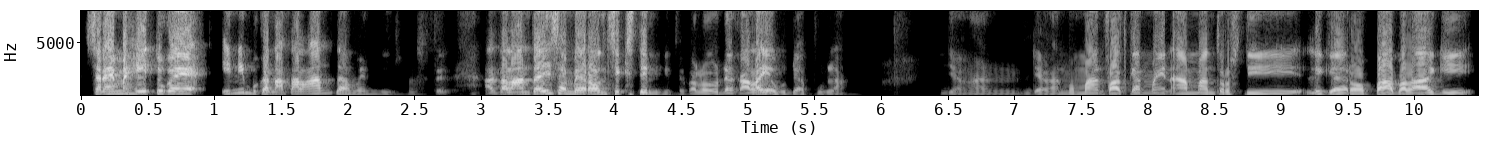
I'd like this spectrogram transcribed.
Seremeh itu kayak ini bukan Atalanta men gitu maksudnya. Atalanta ini sampai round 16 gitu. Kalau udah kalah ya udah pulang. Jangan jangan memanfaatkan main aman terus di Liga Eropa apalagi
